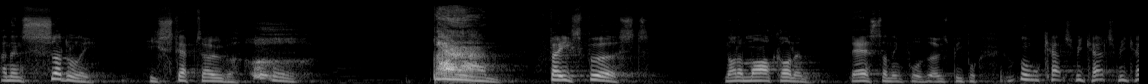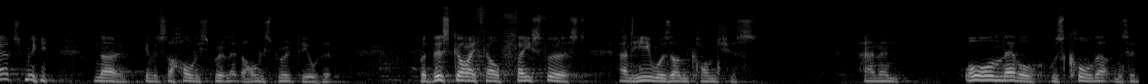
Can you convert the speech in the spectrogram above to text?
And then suddenly, he stepped over. Bam! Face first. Not a mark on him. There's something for those people oh, catch me, catch me, catch me. No, if it's the Holy Spirit, let the Holy Spirit deal with it. But this guy fell face first and he was unconscious. And then all Neville was called up and said,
